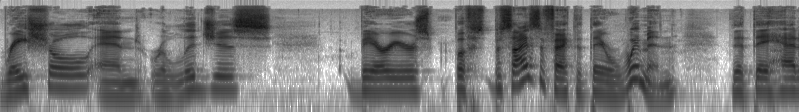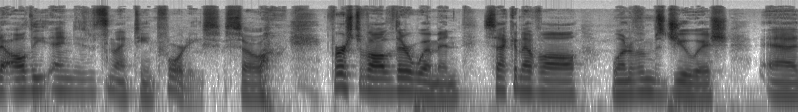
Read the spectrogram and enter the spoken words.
racial and religious barriers bes- besides the fact that they were women that they had all the and it's 1940s so first of all they're women. Second of all one of them's jewish. Uh,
